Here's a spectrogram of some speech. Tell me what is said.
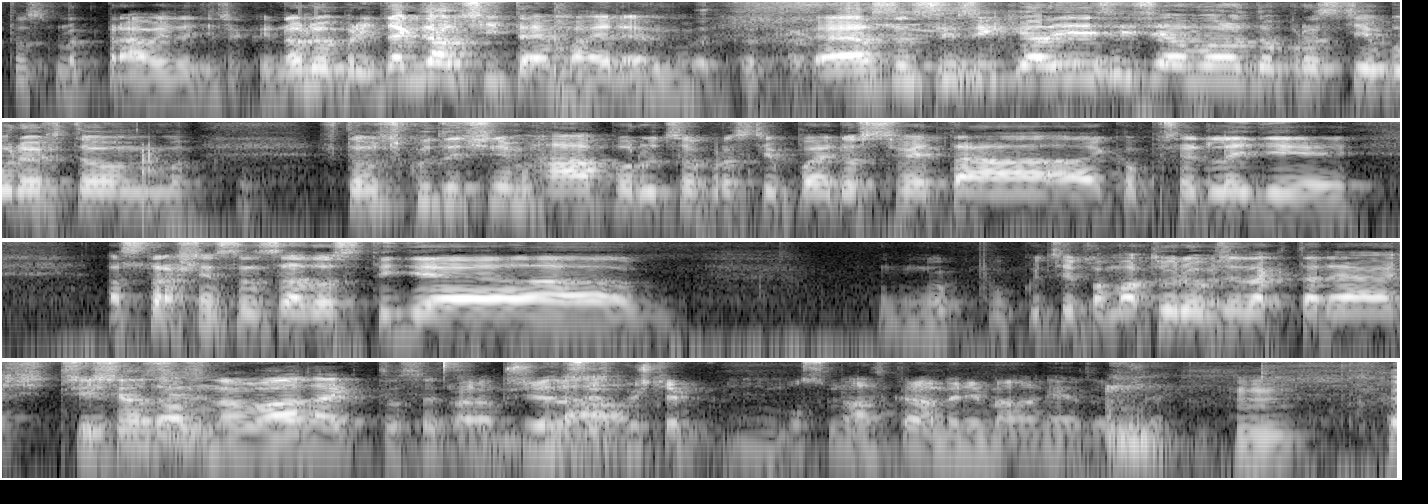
to jsme právě teď řekli. No dobrý, tak další téma jedem. Já jsem si říkal, ježiš, a ono to prostě bude v tom, v tom skutečném hápodu, co prostě poje do světa a jako před lidi. A strašně jsem se za to styděl a no, pokud si pamatuju dobře, tak tady až Přišel tom- jsi znova, tak to se Ale přišel jsi ještě 18 krát minimálně, takže... Hm. A,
